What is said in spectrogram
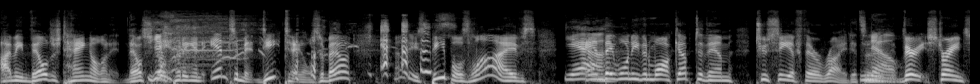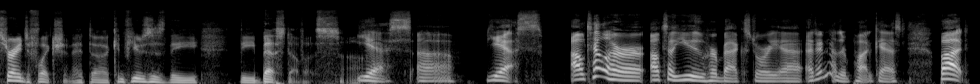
I mean, they'll just hang on it. They'll start Yeah. putting in intimate details about how these people's lives. Yeah. And they won't even walk up to them to see if they're right. It's a No. very strange, strange affliction. It uh, confuses the the best of us. Uh, Yes. Uh, yes. I'll tell her. I'll tell you her backstory uh, at another podcast. But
